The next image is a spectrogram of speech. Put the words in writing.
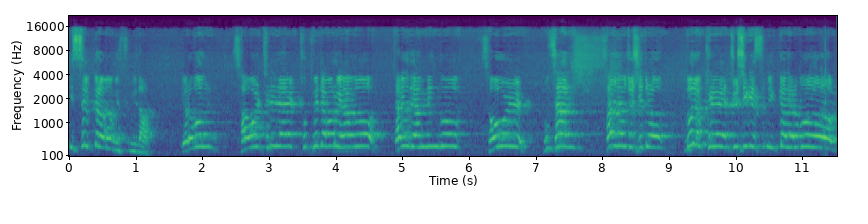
있을 거라고 믿습니다. 여러분 4월 7일 날 투표장으로 향하고 자유대한민국 서울, 부산 살려주시도록 노력해 주시겠습니까 여러분?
